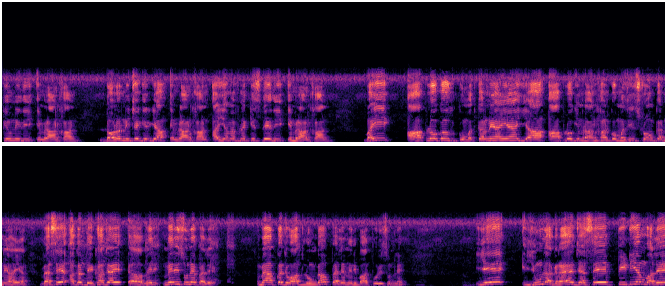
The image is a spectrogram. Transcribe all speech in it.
क्यों नहीं दी, इमरान खान? डॉलर नीचे गिर गया, इमरान खान। आईएमएफ ने किस्त दे दी, इमरान खान। भाई, आप लोग हुकूमत करने आए हैं या आप लोग इमरान खान को मज़ीद स्ट्रॉन्ग करने आए हैं? वैसे अगर देखा जाए आ, मेरी मेरी सुने पहले। मैं आपका जवाब लूँगा पहले मेरी बात पूरी सुन ले। ये यूँ लग रहा है जैसे पीटीएम वाले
